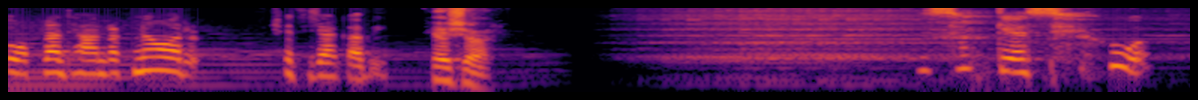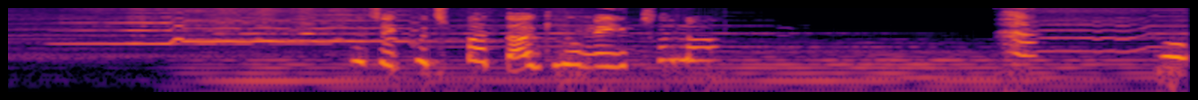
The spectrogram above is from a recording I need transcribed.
तो अपना ध्यान रखना और क्षितिजा का भी। यशर ये सब कैसे हुआ? मुझे कुछ पता क्यों नहीं चला? Oh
